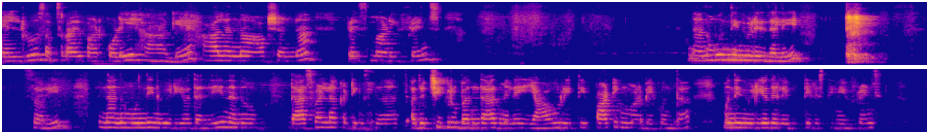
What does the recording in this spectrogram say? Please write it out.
ಎಲ್ಲರೂ ಸಬ್ಸ್ಕ್ರೈಬ್ ಮಾಡ್ಕೊಳ್ಳಿ. ಹಾಗೆ ಹಾಲನ್ನು ಆಪ್ಷನ್ನ ಪ್ರೆಸ್ ಮಾಡಿ ಫ್ರೆಂಡ್ಸ್ ನಾನು ಮುಂದಿನ ವಿಡಿಯೋದಲ್ಲಿ ಸಾರಿ ನಾನು ಮುಂದಿನ ವಿಡಿಯೋದಲ್ಲಿ ನಾನು ದಾಸವಾಳ ಕಟಿಂಗ್ಸ್ನ ಅದು ಚಿಗುರು ಬಂದಾದಮೇಲೆ ಯಾವ ರೀತಿ ಪಾಟಿಂಗ್ ಮಾಡಬೇಕು ಅಂತ ಮುಂದಿನ ವಿಡಿಯೋದಲ್ಲಿ ತಿಳಿಸ್ತೀನಿ ಫ್ರೆಂಡ್ಸ್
